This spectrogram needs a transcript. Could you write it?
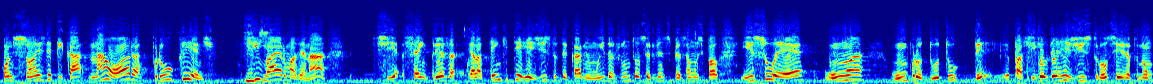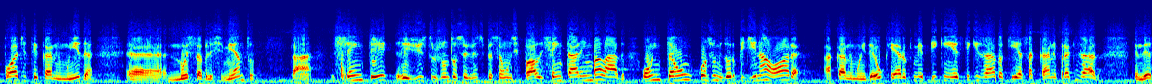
condições de picar na hora para o cliente. Se vai armazenar, se, se, a empresa ela tem que ter registro de carne moída junto ao Serviço de Inspeção Municipal. Isso é uma um produto de, passível de registro, ou seja, tu não pode ter carne moída eh, no estabelecimento, tá? Sem ter registro junto ao Serviço de Inspeção Municipal e sem estar embalado. Ou então o consumidor pedir na hora a carne moída. Eu quero que me piquem este guisado aqui, essa carne para guisado. Entendeu?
